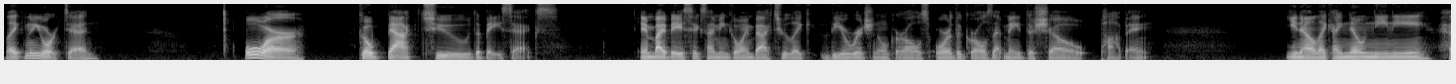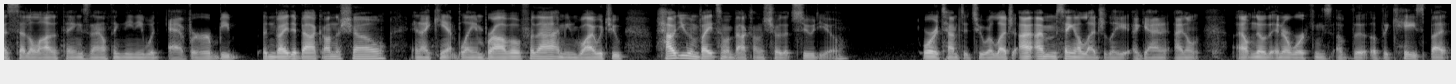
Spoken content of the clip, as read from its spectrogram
like New York did or go back to the basics. And by basics, I mean going back to like the original girls or the girls that made the show popping. You know, like I know Nene has said a lot of things, and I don't think Nene would ever be invited back on the show. And I can't blame Bravo for that. I mean, why would you? How do you invite someone back on the show that sued you? Or attempted to alleged. I, I'm saying allegedly again. I don't. I don't know the inner workings of the of the case, but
